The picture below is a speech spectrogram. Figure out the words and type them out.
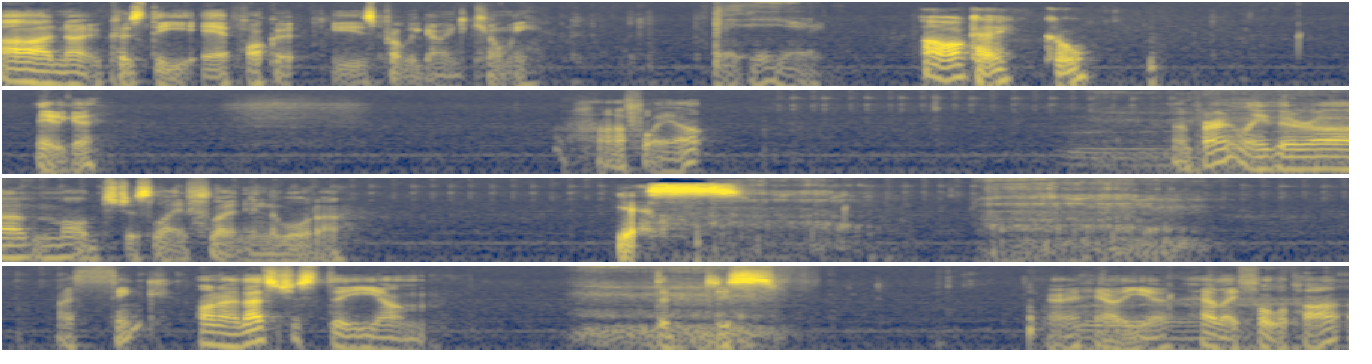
Uh no, because the air pocket is probably going to kill me. Oh, okay, cool. There we go. Halfway up. Apparently there are mobs just like floating in the water. Yes. I think. Oh no, that's just the um, the dis. You know, how you how they fall apart.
